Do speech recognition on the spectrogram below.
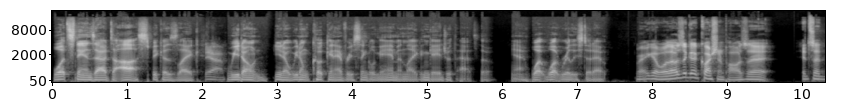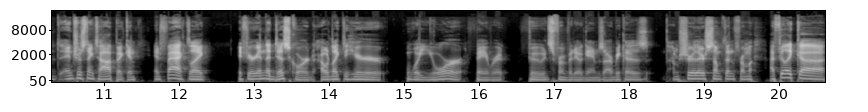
what stands out to us because like Yeah. we don't you know we don't cook in every single game and like engage with that. So yeah, what what really stood out? Very good. Well, that was a good question, Paul. It's a it's an interesting topic, and in fact, like if you're in the Discord, I would like to hear what your favorite foods from video games are because I'm sure there's something from. I feel like uh,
